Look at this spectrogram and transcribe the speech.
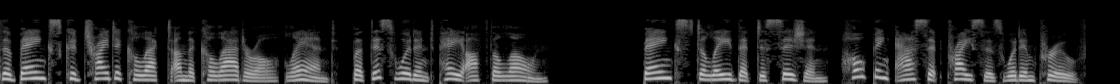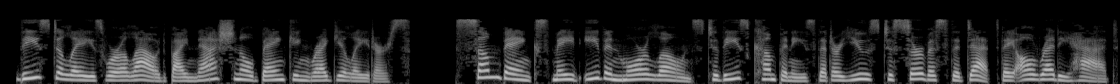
The banks could try to collect on the collateral land, but this wouldn't pay off the loan. Banks delayed that decision, hoping asset prices would improve. These delays were allowed by national banking regulators. Some banks made even more loans to these companies that are used to service the debt they already had.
